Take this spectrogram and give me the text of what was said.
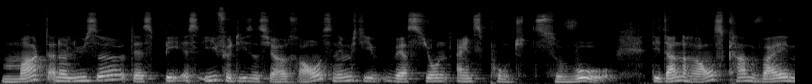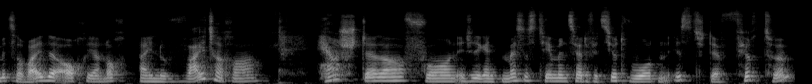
Marktanalyse des BSI für dieses Jahr raus, nämlich die Version 1.2, die dann rauskam, weil mittlerweile auch ja noch ein weiterer Hersteller von intelligenten Messsystemen zertifiziert worden ist, der vierte.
